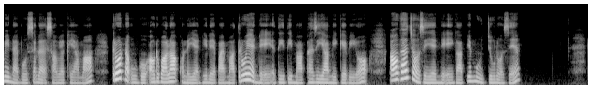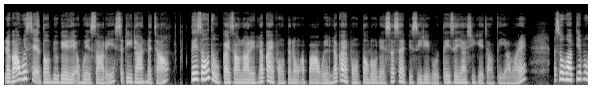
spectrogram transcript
မိနိုင်ဖို့ဆက်လက်ဆောင်ရွက်ခဲ့ရမှာသူတို့နှစ်ဦးကိုအော်တိုဘာလ9ရက်နေ့လယ်ပိုင်းမှာသူတို့ရဲ့နေအိမ်အသီးသီးမှာဖမ်းဆီးရမိခဲ့ပြီးတော့အောင်ခန်းကျော်စင်ရဲ့နေအိမ်ကပြစ်မှုကျူးလွန်စဉ်၎င်းဝစ်စင်အသုံးပြုခဲ့တဲ့အဝတ်အစားတွေစတီဒါနှစ်ချောင်း သေဆုံးသူကင်ဆောင်လာတဲ့လက်ကင်ဖုန်းတစ်လုံးအပါအဝင်လက်ကင်ဖုန်းသုံးလုံးနဲ့ဆက်ဆက်ပစ္စည်းတွေကိုသိမ်းဆည်းရရှိခဲ့ကြောင်းသိရပါတယ်။အဆိုပါပြစ်မှု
